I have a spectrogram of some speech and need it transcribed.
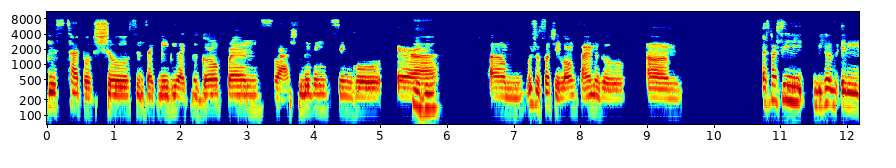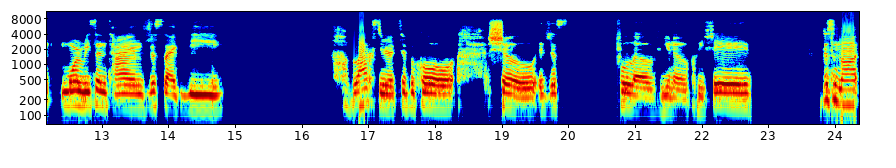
this type of show since like maybe like the girlfriend slash living single era, um, which was such a long time ago. Um, especially because in more recent times, just like the black stereotypical show is just full of, you know, cliches, just not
